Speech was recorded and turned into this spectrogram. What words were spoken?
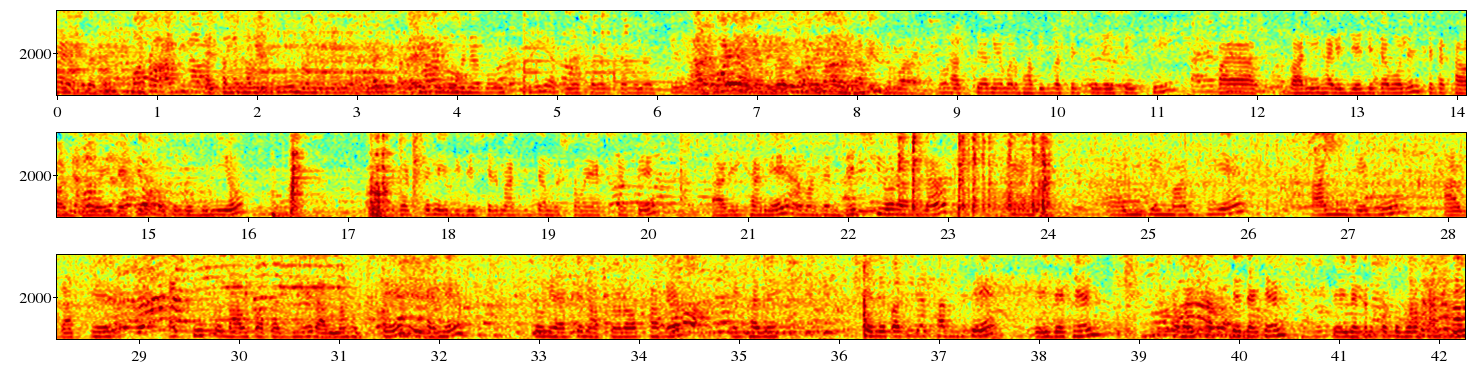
হ্যাঁ এবার দেন। আসসালামু আলাইকুম আমি মিনা বলছি। আপনারা সবাই কেমন আছেন? আলহামদুলিল্লাহ, আমরা সবাই ভালো আছি। আজকে আমি আমার ভাবির বাসায় চলে এসেছি। পায়া বানিহারি যে যেটা বলেন সেটা খাওয়ার জন্য। এই দেখেন কত লোভনীয়। দেখতে পাচ্ছেন এই বিদেশের মাটিতে আমরা সবাই একসাথে। আর এখানে আমাদের দেশীয় রান্না সেই মাছ দিয়ে আলু বেগুন আর গাছের একত্রিশ লাউ পাতা দিয়ে রান্না হচ্ছে এখানে। চলে আসেন, আপনারাও খাবেন। এখানে ছেলে পাখিরা খাচ্ছে। এই দেখেন, সবাই খাচ্ছে, দেখেন। এই দেখেন কত বড় হাড্ডি।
